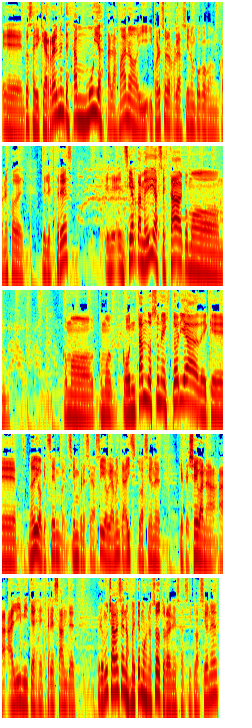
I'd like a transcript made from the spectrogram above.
Eh, entonces el que realmente está muy hasta las manos y, por eso lo relaciono un poco con, con esto de- del estrés, eh, en cierta medida se está como como, contándose una historia de que, no digo que siempre, siempre sea así, obviamente hay situaciones que te llevan a límites estresantes, pero muchas veces nos metemos nosotros en esas situaciones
